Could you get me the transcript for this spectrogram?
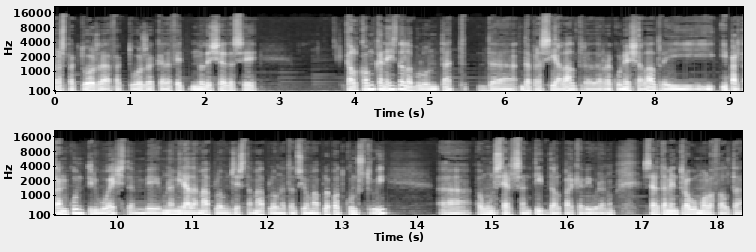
respectuosa, afectuosa, que de fet no deixa de ser quelcom que neix de la voluntat de- d'apreciar l'altre, de reconèixer l'altre, i, i, i per tant contribueix també una mirada amable, un gest amable, una atenció amable, pot construir uh, un cert sentit del per què viure. No? Certament trobo molt a faltar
